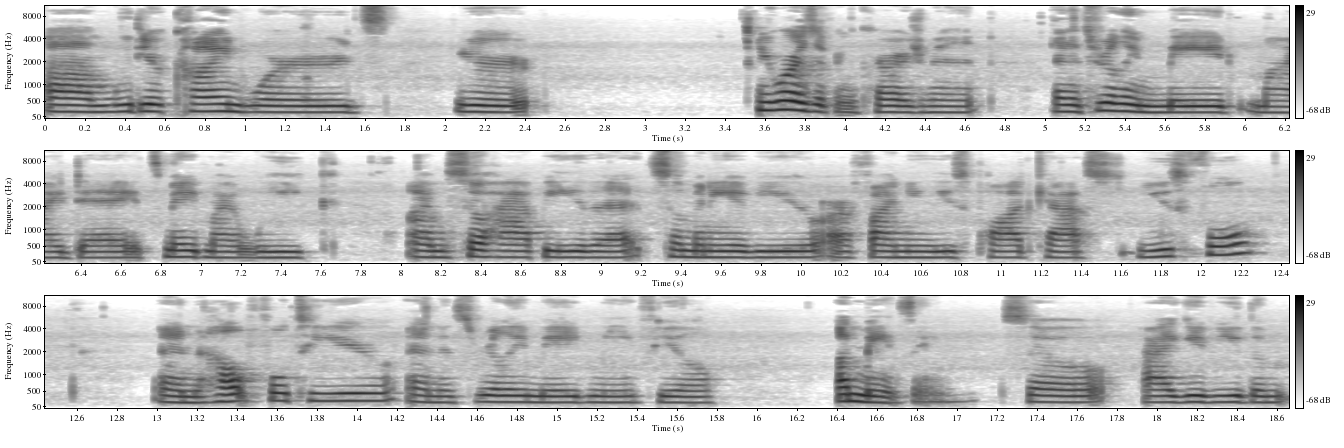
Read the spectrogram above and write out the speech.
um, with your kind words, your your words of encouragement, and it's really made my day. It's made my week. I'm so happy that so many of you are finding these podcasts useful and helpful to you, and it's really made me feel amazing. So I give you the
